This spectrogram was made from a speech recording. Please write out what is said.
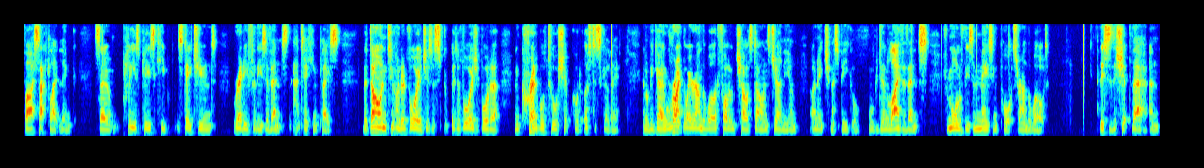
via satellite link. So please, please keep stay tuned, ready for these events taking place. The Darwin 200 voyage is a, is a voyage aboard a incredible tool ship called Oosterschelde. And it'll be going right the way around the world following Charles Darwin's journey on, on HMS Beagle. We'll be doing live events from all of these amazing ports around the world. This is the ship there, and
